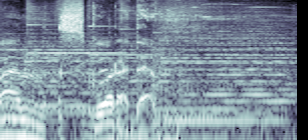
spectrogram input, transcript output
Роман с городом.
